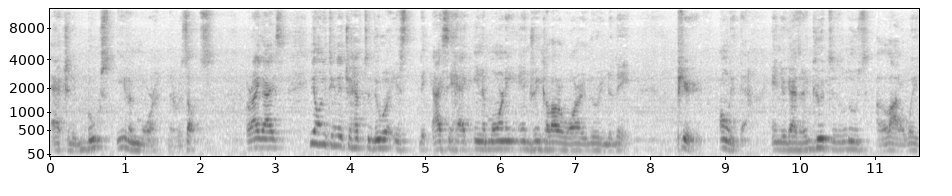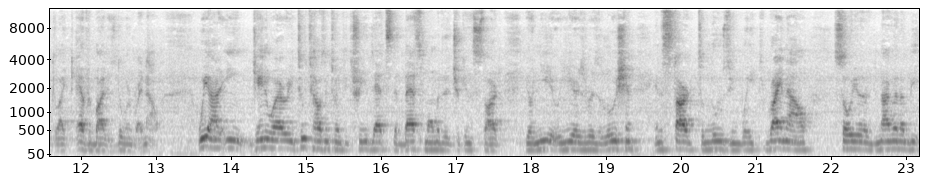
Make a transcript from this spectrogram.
actually boost even more the results. All right guys the only thing that you have to do is the icy hack in the morning and drink a lot of water during the day. Period. Only that. And you guys are good to lose a lot of weight like everybody's doing right now. We are in January 2023 that's the best moment that you can start your new year's resolution and start to losing weight right now so you're not gonna be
